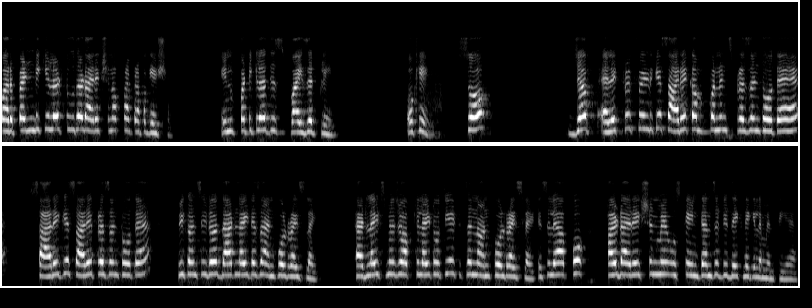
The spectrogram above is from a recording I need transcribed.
perpendicular to the direction of my propagation in particular this yz plane okay so जब इलेक्ट्रिक फ़ील्ड के सारे कंपोनेंट्स प्रेजेंट होते हैं, सारे के सारे प्रेजेंट होते हैं we consider that light as unpolarized light headlights में जो आपकी लाइट होती है it is an unpolarized light इसलिए आपको हर डायरेक्शन में उसकी इंटेंसिटी देखने के लिए मिलती है।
